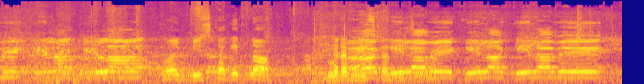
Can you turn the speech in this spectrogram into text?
में केला केला। भाई बीस का कितना? मेरा बीस का केला में केला केला में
